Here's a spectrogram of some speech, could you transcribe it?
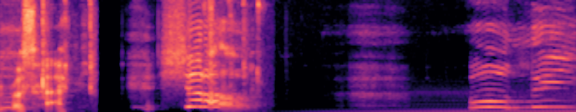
Bro's happy. Shut up! Holy!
